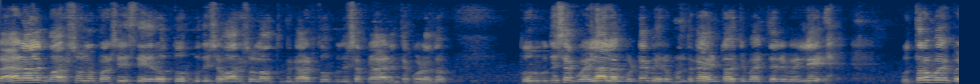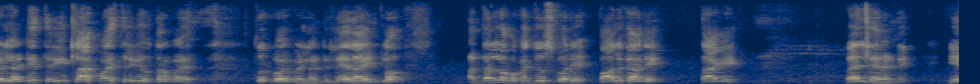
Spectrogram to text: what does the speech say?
ప్రయాణాలకు వారసులు పరిశీలిస్తే ఈరోజు తూర్పు దిశ వారసులు అవుతుంది కాబట్టి తూర్పు దిశ ప్రయాణించకూడదు. తూర్పు దిశకు వెళ్ళాలనుకుంటే మీరు ముందుగా ఇంట్లో వచ్చి బయలుదేరి వెళ్ళి ఉత్తరం వైపు వెళ్ళండి తిరిగి క్లాక్ వైజ్ తిరిగి ఉత్తరం తూర్పు వైపు వెళ్ళండి. లేదా ఇంట్లో అద్దంలో ముఖం చూసుకొని పాలు కానీ తాగి బయలుదేరండి. ఏ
